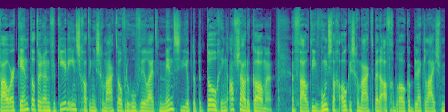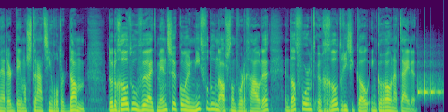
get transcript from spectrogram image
Pauw erkent dat er een verkeerde inschatting is gemaakt over de hoeveelheid mensen die op de betoging af zouden komen. Een fout die woensdag ook is gemaakt bij de afgebroken Black Lives Matter demonstratie in Rotterdam. Door de grote hoeveelheid mensen kon er niet voldoende afstand worden gehouden en dat vormt een groot risico in coronatijden.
